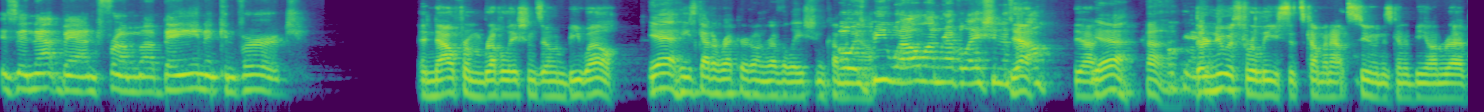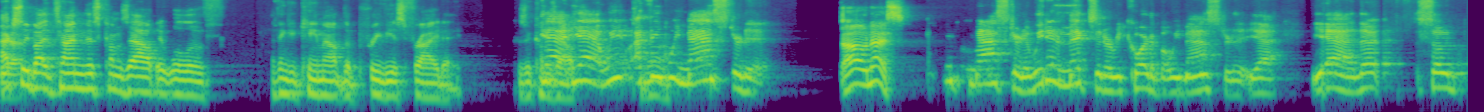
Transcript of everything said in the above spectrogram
is in that band from uh, Bane and Converge. and now from Revelation Zone, Be Well. Yeah, he's got a record on Revelation coming Oh, is out. Be Well on Revelation as Yeah. well? Yeah. yeah. Huh. Okay. Their newest release, it's coming out soon, is going to be on Rev. yeah. Actually, by the time this comes out, it will have. I think it came out the previous Friday because it comes yeah, out. yeah. We I think we mastered it. oh, nice. We mastered it. We didn't mix it or record it, but we mastered it. Yeah, yeah. The, so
